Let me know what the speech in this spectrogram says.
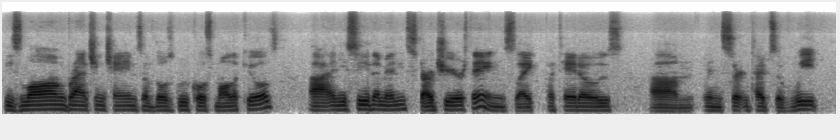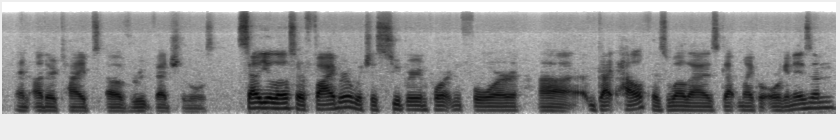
these long branching chains of those glucose molecules. Uh, and you see them in starchier things like potatoes, um, in certain types of wheat, and other types of root vegetables. Cellulose or fiber, which is super important for uh, gut health as well as gut microorganism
